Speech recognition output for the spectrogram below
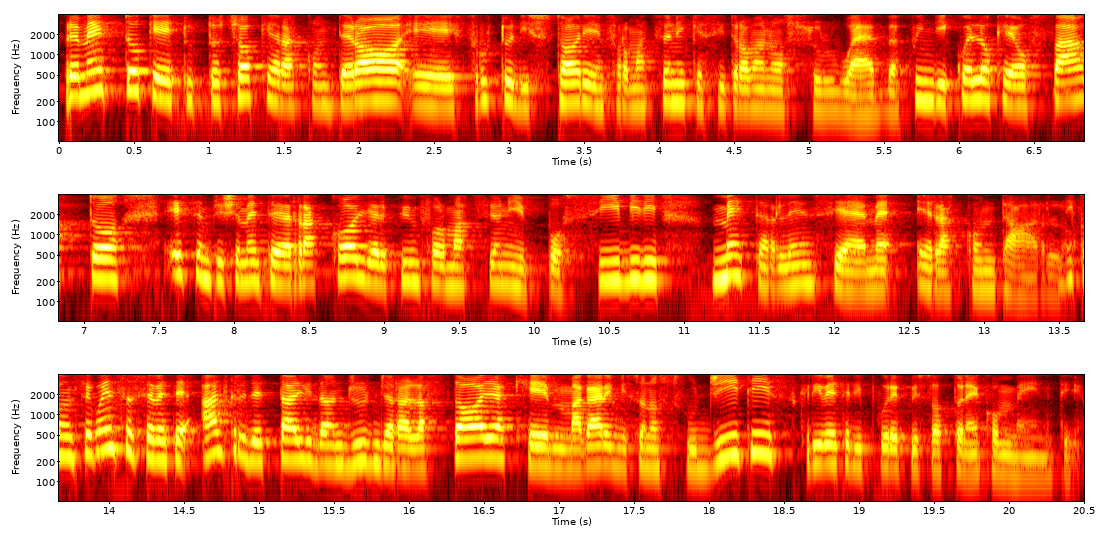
Premetto che tutto ciò che racconterò è frutto di storie e informazioni che si trovano sul web, quindi quello che ho fatto è semplicemente raccogliere più informazioni possibili, metterle insieme e raccontarlo. Di conseguenza se avete altri dettagli da aggiungere alla storia che magari mi sono sfuggiti, scriveteli pure qui sotto nei commenti.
